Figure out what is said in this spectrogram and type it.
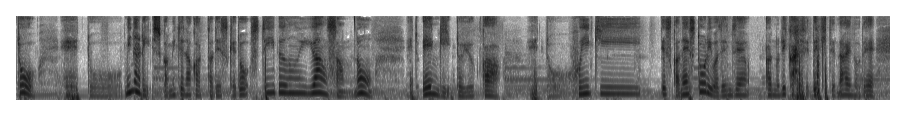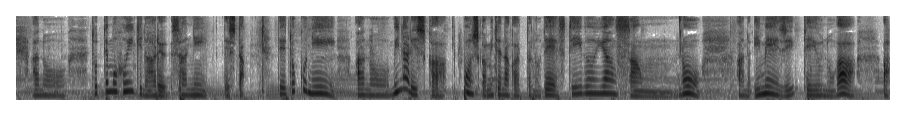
とえっ、ー、とみなりしか見てなかったですけどスティーブン・ユアンさんの、えっと、演技というか、えっと、雰囲気ですかね。ストーリーは全然あの理解できてないのであのとっても雰囲気のある3人でした。で特にあの身なりしか1本しか見てなかったのでスティーブン・ヤンさんのあのイメージっていうのがあ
